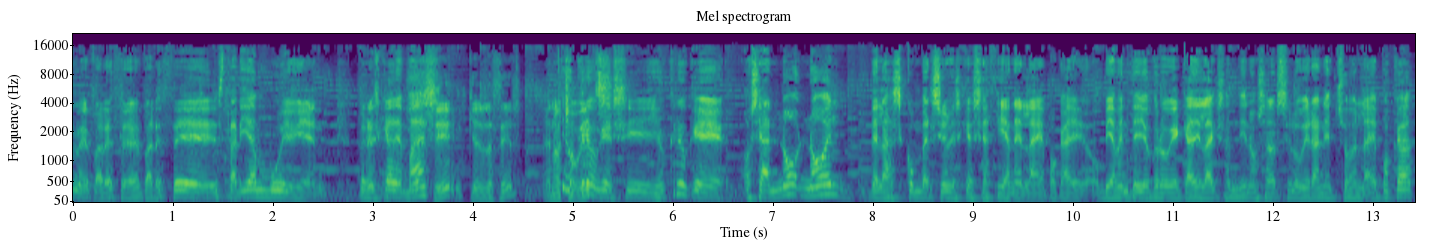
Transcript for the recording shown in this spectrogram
me parece, me parece, estaría muy bien. Pero es que además... ¿Sí? ¿Quieres decir? ¿En 8 yo bits? Yo creo que sí, yo creo que... O sea, no, no el de las conversiones que se hacían en la época. Obviamente yo creo que Cadillacs and Dinosaurs si lo hubieran hecho en la época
